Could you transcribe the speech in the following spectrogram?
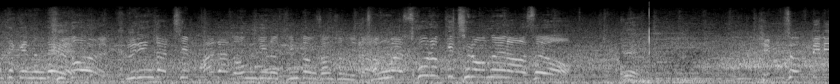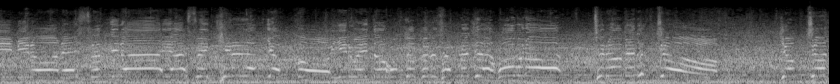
선택했는데 그걸 그림같이 받아 넘기는 김동 선수입니다. 정말 소름 끼치는 홈런이 나왔어요. 김성민이 밀어냈습니다. 야수의 키를 넘겼고 1루에 있던 홍정표를 3루 지나 홈으로 들어오면 득점. 역전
